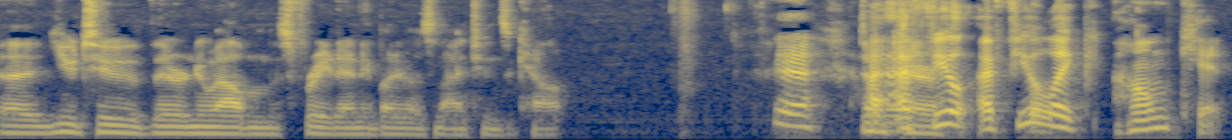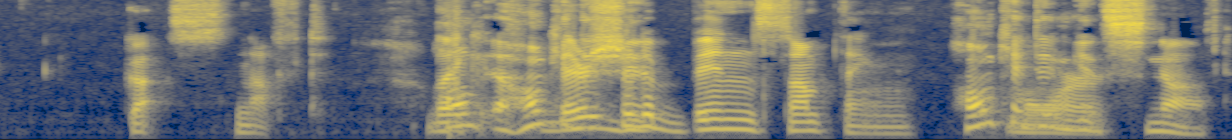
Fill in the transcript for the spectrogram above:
uh, U2, their new album is free to anybody who has an iTunes account. Yeah. Don't I, I feel I feel like HomeKit got snuffed. Like Home- HomeKit there should have been something. HomeKit didn't get snuffed.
